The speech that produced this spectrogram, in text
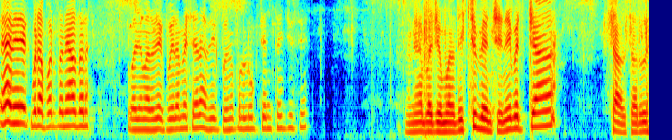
એ વેક બધા પડતો ને આવતો ને. પછી મારા વેક ભાઈ રમે છે વેક ભાઈનું પણ લુક ચેન્જ થઈ ગયું છે. અને આ બાજુ મારા દીક્ષુબેન છે, નહીં બચ્ચા? સારું સારું, લે.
